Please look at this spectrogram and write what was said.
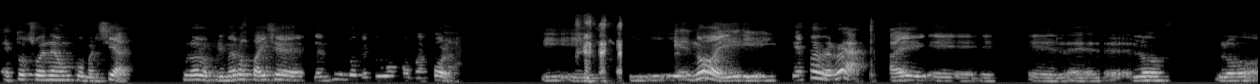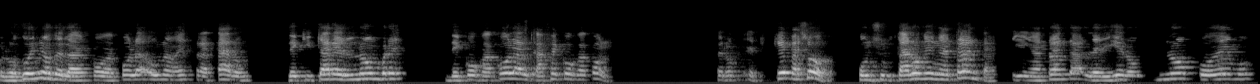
esto suene a un comercial, uno de los primeros países del mundo que tuvo Coca-Cola. Y, no, y, esto es verdad. Hay, los, los, dueños de la Coca-Cola una vez trataron de quitar el nombre de Coca-Cola al café Coca-Cola. Pero, ¿qué pasó? consultaron en Atlanta y en Atlanta le dijeron no podemos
